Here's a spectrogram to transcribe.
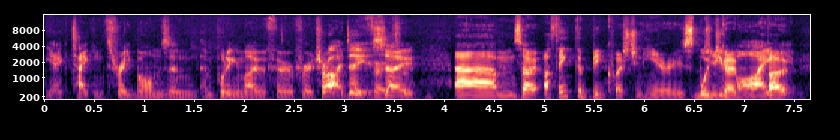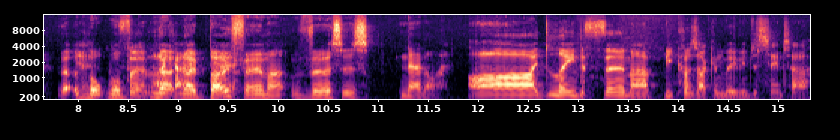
you know, taking three bombs and, and putting them over for, for a try, do you? Very so, um, So I think the big question here is: Would you go buy Bo, him? uh, Yeah, well, or well, Fermor, No, okay, no, Bo yeah. Fermor versus Nanai. I'd lean to Fermor because I can move him to centre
